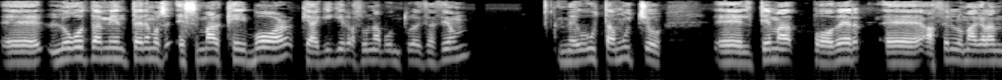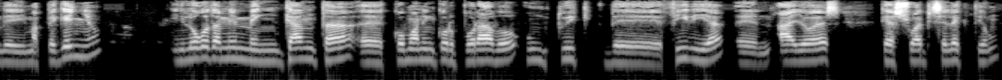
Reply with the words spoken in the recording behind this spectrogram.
Eh, luego también tenemos Smart Keyboard, que aquí quiero hacer una puntualización. Me gusta mucho el tema poder eh, hacerlo más grande y más pequeño. Y luego también me encanta eh, cómo han incorporado un tweak de Cydia en iOS, que es Swipe Selection,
